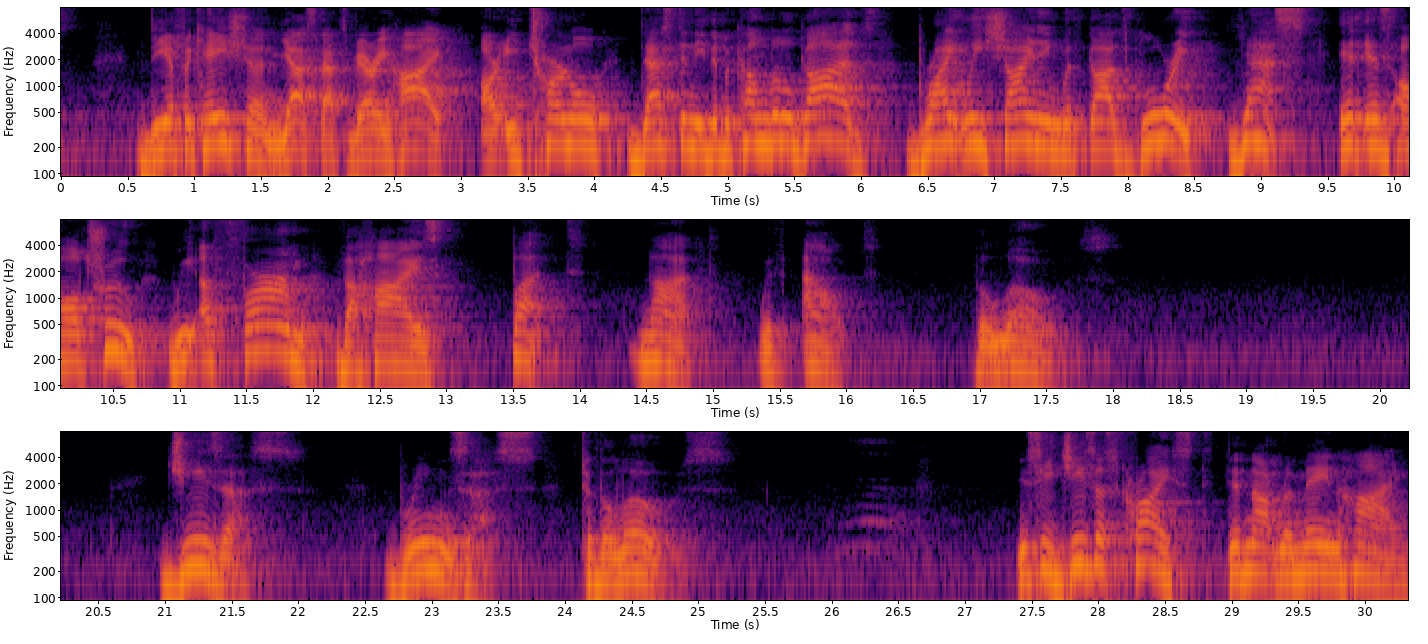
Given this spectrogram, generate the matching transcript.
Deification, yes, that's very high. Our eternal destiny to become little gods, brightly shining with God's glory. Yes, it is all true. We affirm the highs, but not without the lows. Jesus brings us to the lows. You see, Jesus Christ did not remain high,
